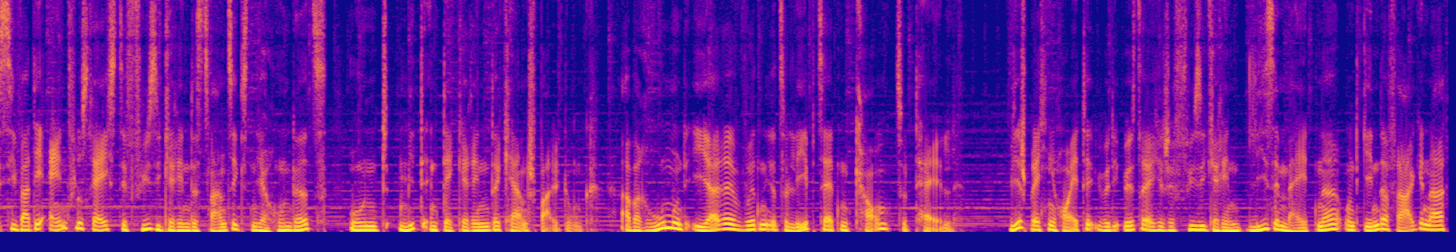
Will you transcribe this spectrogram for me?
Sie war die einflussreichste Physikerin des 20. Jahrhunderts und Mitentdeckerin der Kernspaltung. Aber Ruhm und Ehre wurden ihr zu Lebzeiten kaum zuteil. Wir sprechen heute über die österreichische Physikerin Lise Meitner und gehen der Frage nach,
